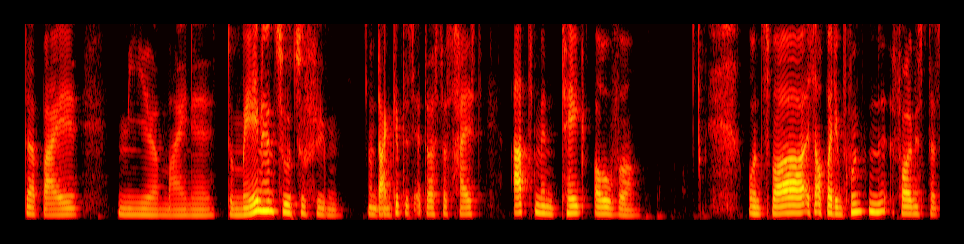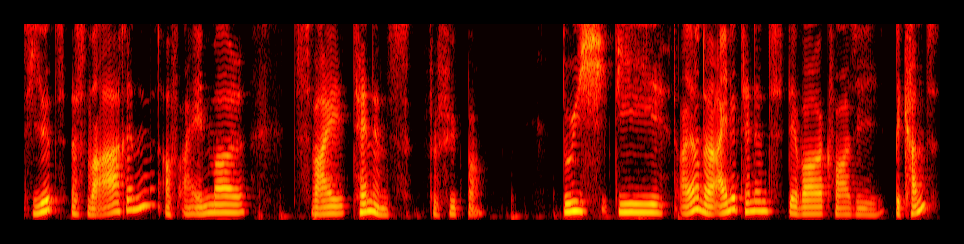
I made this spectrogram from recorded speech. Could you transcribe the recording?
dabei, mir meine Domain hinzuzufügen. Und dann gibt es etwas, das heißt Admin Takeover. Und zwar ist auch bei dem Kunden Folgendes passiert. Es waren auf einmal zwei Tenants verfügbar. Durch die, ah der eine Tenant, der war quasi bekannt.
